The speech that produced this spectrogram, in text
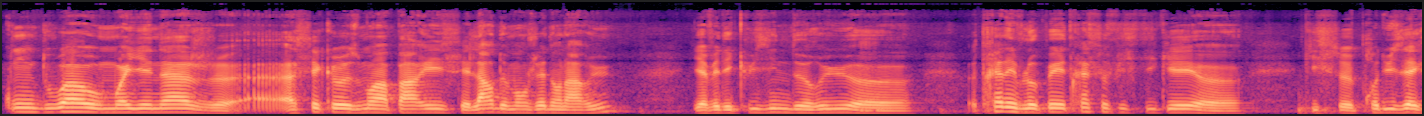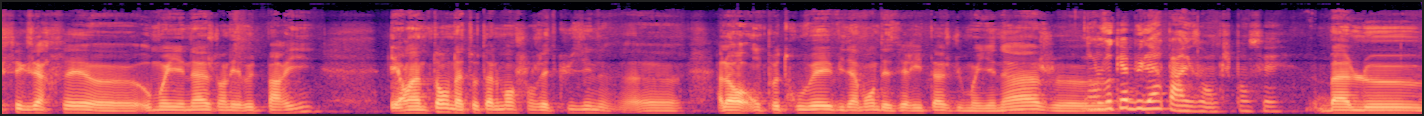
qu'on doit au Moyen Âge assez curieusement à Paris, c'est l'art de manger dans la rue. Il y avait des cuisines de rue euh, très développées, très sophistiquées, euh, qui se produisaient et s'exerçaient euh, au Moyen Âge dans les rues de Paris. Et en même temps, on a totalement changé de cuisine. Euh, alors, on peut trouver évidemment des héritages du Moyen Âge. euh, Dans le vocabulaire, par exemple, je pensais? bah le,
